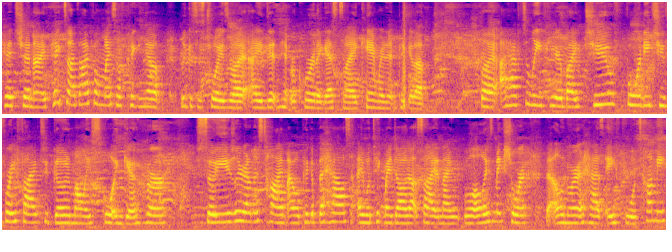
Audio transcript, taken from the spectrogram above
Kitchen. I picked up, I filmed myself picking up Lucas's toys, but I didn't hit record, I guess. My camera didn't pick it up. But I have to leave here by 2.40, 2.45 to go to Molly's school and get her. So usually around this time, I will pick up the house, I will take my dog outside, and I will always make sure that Eleanor has a full tummy.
